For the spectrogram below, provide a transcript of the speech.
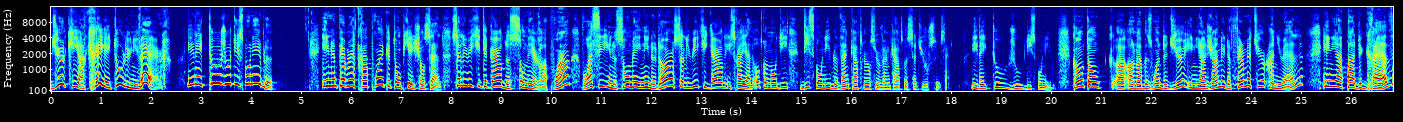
Dieu qui a créé tout l'univers, il est toujours disponible. Il ne permettra point que ton pied chancelle. Celui qui te garde ne sommeillera point. Voici, il ne sommeille ni ne dort, celui qui garde Israël. Autrement dit, disponible 24 heures sur 24, 7 jours sur 7. Il est toujours disponible. Quand on, euh, on, a besoin de Dieu, il n'y a jamais de fermeture annuelle, il n'y a pas de grève,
